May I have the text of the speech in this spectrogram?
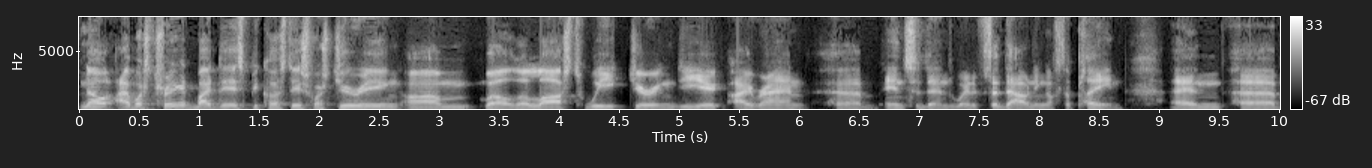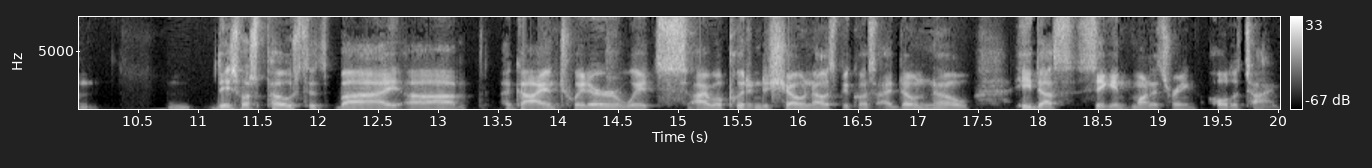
no, I was triggered by this because this was during, um, well, the last week during the Iran um, incident with the downing of the plane, and um, this was posted by. Um, a guy on Twitter, which I will put in the show notes because I don't know. He does SIGINT monitoring all the time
